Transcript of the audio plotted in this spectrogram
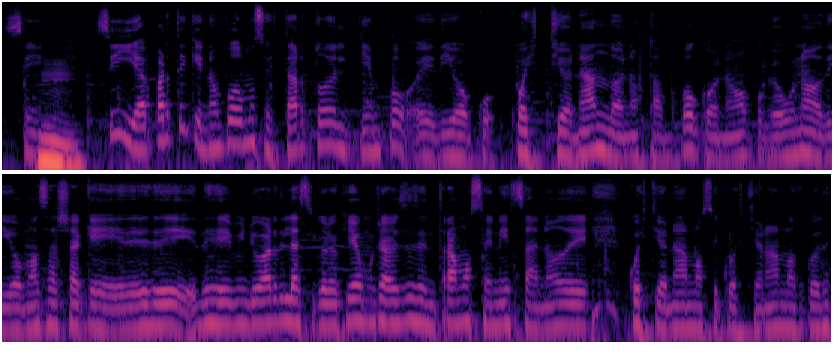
Sí, Mm. sí, y aparte que no podemos estar todo el tiempo, eh, digo, cu- cuestionándonos tampoco, ¿no? Porque uno, digo, más allá que desde, desde mi lugar de la psicología muchas veces entramos en esa, ¿no? De cuestionarnos y cuestionarnos. y cuestion-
